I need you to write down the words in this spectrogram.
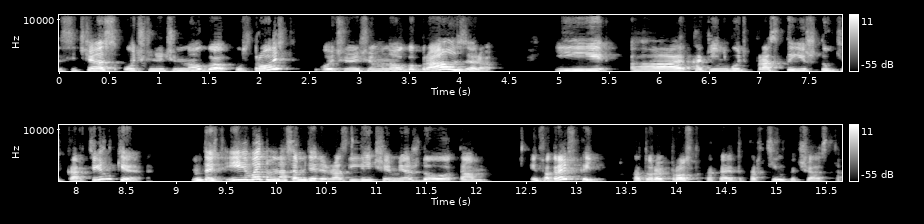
сейчас очень-очень много устройств, очень-очень много браузеров, и а, какие-нибудь простые штуки, картинки, ну, то есть, и в этом, на самом деле, различие между, там, инфографикой, которая просто какая-то картинка часто,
